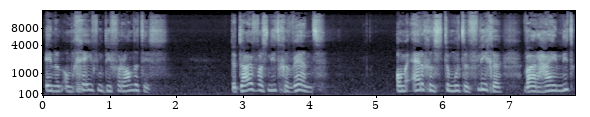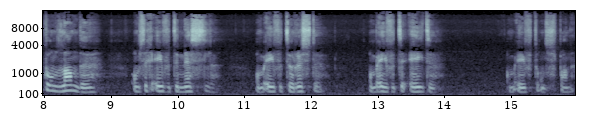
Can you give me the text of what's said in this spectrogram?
in een omgeving die veranderd is. De duif was niet gewend om ergens te moeten vliegen waar hij niet kon landen om zich even te nestelen, om even te rusten, om even te eten, om even te ontspannen.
